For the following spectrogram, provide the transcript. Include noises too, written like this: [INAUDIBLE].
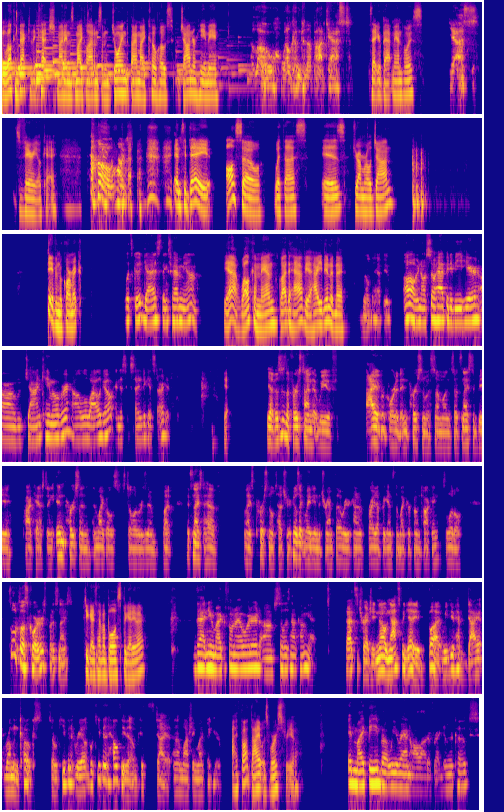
and welcome back to The Catch. My name is Michael Adams. I'm joined by my co host, John Rahimi. Hello, welcome to the podcast. Is that your Batman voice? Yes. It's very okay. Oh, ouch. [LAUGHS] and today, also with us is drumroll John, David McCormack. What's good, guys? Thanks for having me on. Yeah, welcome, man. Glad to have you. How you doing today? Thrilled to have you. Oh, you know, so happy to be here. Um, John came over a little while ago, and just excited to get started. Yeah, Yeah, this is the first time that we've I have recorded in person with someone, so it's nice to be podcasting in person. And Michael's still over Zoom, but it's nice to have a nice personal touch here. It feels like Lady and the Tramp though, where you're kind of right up against the microphone talking. It's a little, it's a little close quarters, but it's nice. Do you guys have a bowl of spaghetti there? That new microphone I ordered um, still has not come yet. That's a tragedy. No, not spaghetti, but we do have diet rum and cokes. So we're keeping it real. We're keeping it healthy though, because it's diet, and I'm watching my figure. I thought diet was worse for you. It might be, but we ran all out of regular cokes.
